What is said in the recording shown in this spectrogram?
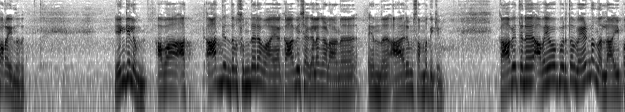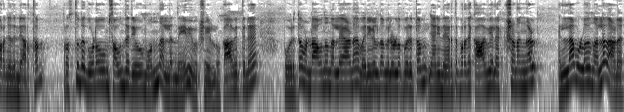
പറയുന്നത്. എങ്കിലും അവ ആദ്യന്തം സുന്ദരമായ കാവ്യശകലങ്ങളാണ് എന്ന് ആരും സമ്മതിക്കും. കാവ്യത്തിന് അവയവപ്പൊരുത്തം വേണ്ടെന്നല്ല ഈ പറഞ്ഞതിന്റെ അർത്ഥം. പ്രസ്തുത ഗുണവും സൗന്ദര്യവും ഒന്നല്ലെന്നേ വിവക്ഷയുള്ളൂ. കാവ്യത്തിന് പൊരുത്തം ഉണ്ടാവുന്ന നല്ലതാണ് വരികൾ തമ്മിലുള്ള പൊരുത്തം. ഞാൻ ഈ നേരത്തെ പറഞ്ഞ കാവ്യ ലക്ഷണങ്ങൾ എല്ലാം ഉള്ളത് നല്ലതാണ്.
